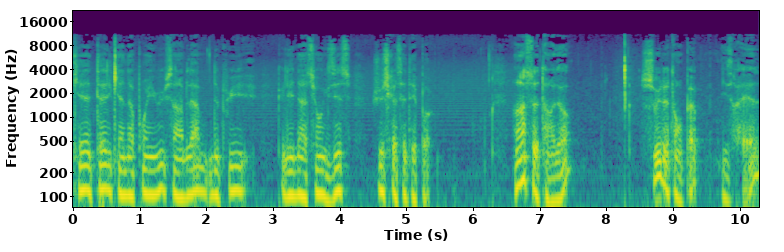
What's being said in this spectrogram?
telle qu'il n'y en a point eu semblable depuis que les nations existent jusqu'à cette époque. En ce temps-là, ceux de ton peuple, Israël,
